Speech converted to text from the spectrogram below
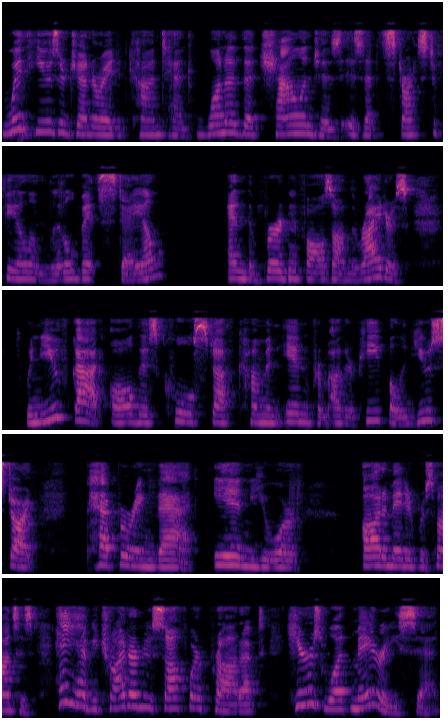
With user generated content, one of the challenges is that it starts to feel a little bit stale, and the burden falls on the writers when you've got all this cool stuff coming in from other people and you start peppering that in your automated responses. Hey, have you tried our new software product? Here's what Mary said.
